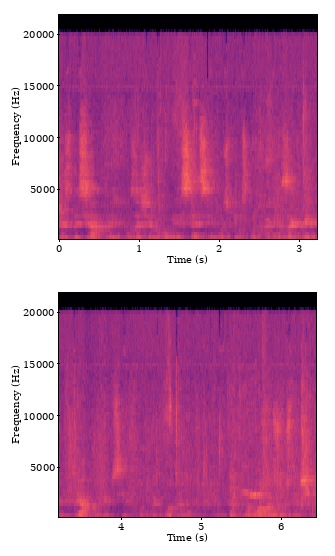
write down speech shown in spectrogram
60-ї позачергової сесії 8-го скликання закритою. Дякую всім, хто приходив. До нових зустрічей.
